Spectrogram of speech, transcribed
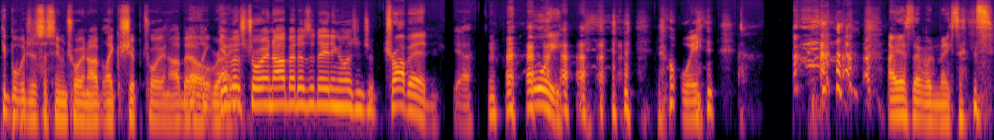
people would just assume Troy and Abed like ship Troy and Abed Oh, like give us Troy and Abed as a dating relationship Trobed. Yeah. Boy. wait I guess that would make sense.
